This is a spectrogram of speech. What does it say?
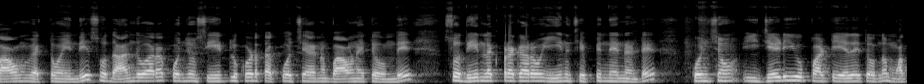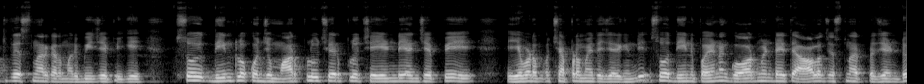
భావం వ్యక్తమైంది. సో దాని ద్వారా కొంచెం సీట్లు కూడా తక్కువ వచ్చాయన్న భావన అయితే ఉంది. సో దీని లెక్క ప్రకారం ఈయన చెప్పింది ఏంటంటే కొంచెం ఈ జేడీయూ పార్టీ ఏదైతే ఉందో మద్దతు ఇస్తున్నారు కదా మరి బీజేపీకి. సో దీంట్లో కొంచెం మార్పులు చేర్పులు చేయండి అని చెప్పి ఇవ్వడం చెప్పడం అయితే జరిగింది. సో దీనిపైన గవర్నమెంట్ అయితే ఆలోచిస్తున్నారు ప్రజెంట్.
